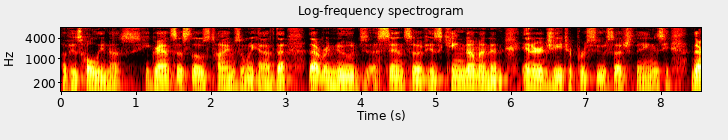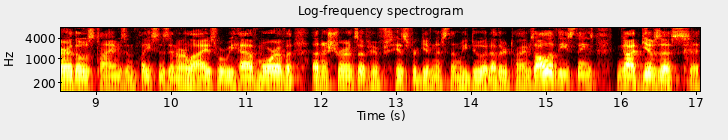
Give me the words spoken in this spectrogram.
of his holiness. He grants us those times when we have that, that renewed sense of his kingdom and an energy to pursue such things. He, there are those times and places in our lives where we have more of a, an assurance of his forgiveness than we do at other times. All of these things God gives us uh,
